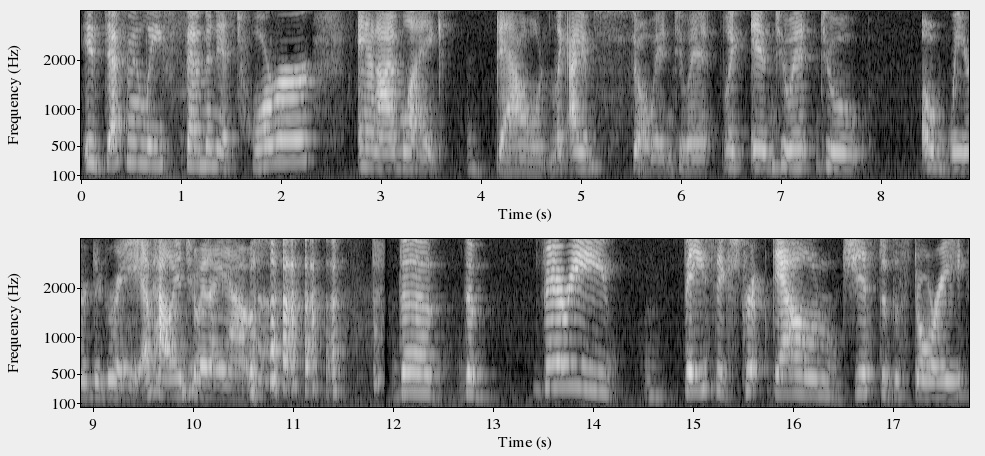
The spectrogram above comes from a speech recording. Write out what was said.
is definitely feminist horror, and I'm like down. Like I am so into it. Like into it to a weird degree of how into it I am. the the very basic stripped down gist of the story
